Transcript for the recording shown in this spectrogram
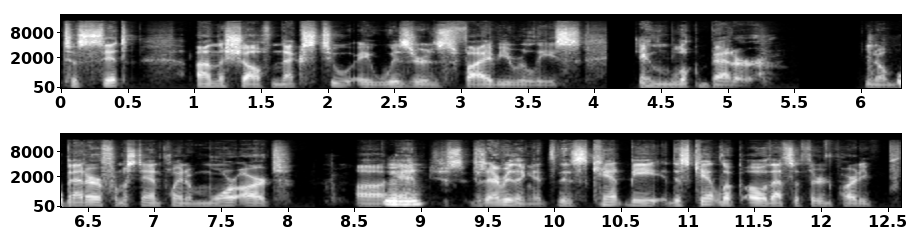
to sit on the shelf next to a Wizards 5e release and look better. You know, better from a standpoint of more art, uh, mm-hmm. and just just everything. It's this can't be this can't look oh that's a third party p-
